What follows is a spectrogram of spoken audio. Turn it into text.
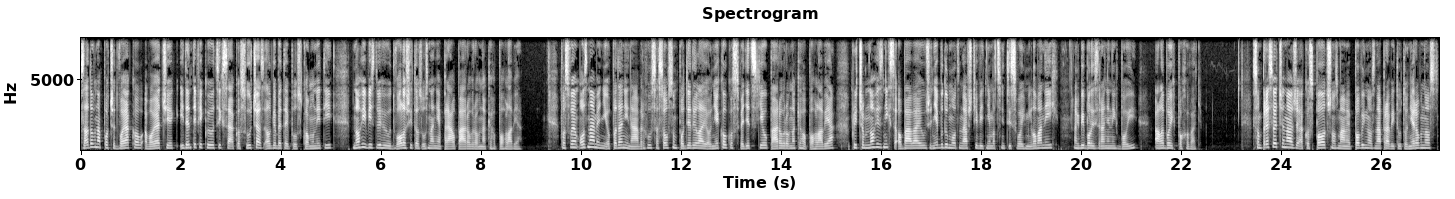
Vzhľadom na počet vojakov a vojačiek identifikujúcich sa ako súčasť LGBT plus komunity, mnohí vyzdvihujú dôležitosť uznania práv párov rovnakého pohľavia. Po svojom oznámení o podaní návrhu sa Sousom podelila aj o niekoľko svedectiev párov rovnakého pohľavia, pričom mnohí z nich sa obávajú, že nebudú môcť navštíviť nemocnici svojich milovaných, ak by boli zranení v boji, alebo ich pochovať. Som presvedčená, že ako spoločnosť máme povinnosť napraviť túto nerovnosť,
